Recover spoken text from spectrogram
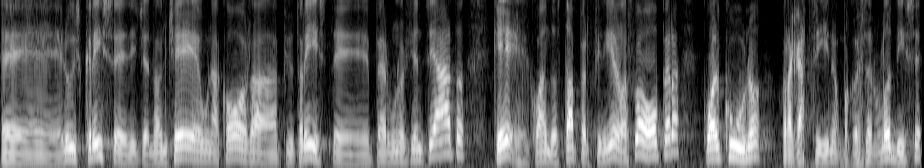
eh, lui scrisse, dice non c'è una cosa più triste per uno scienziato che quando sta per finire la sua opera qualcuno, ragazzino, ma questo non lo disse,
